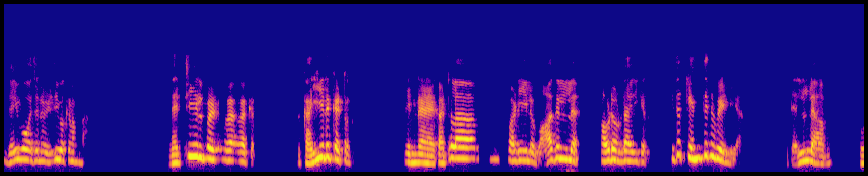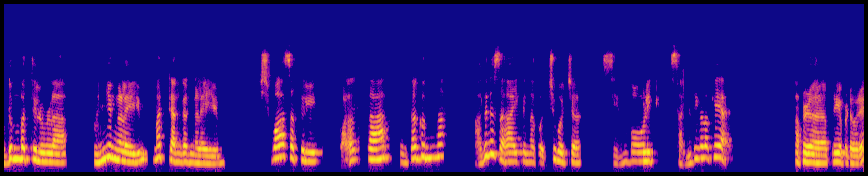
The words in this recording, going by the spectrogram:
ദൈവവചനം എഴുതി വെക്കണം. നെറ്റിയിൽ വെക്കണം. കയ്യിൽ കെട്ടണം. പിന്നെ കട്ടിള പടിയിൽ വാതിലിൽ അവിടെ ഉണ്ടായിരിക്കണം. ഇതൊക്കെ എന്തിനു വേണ്ടിയാണ് ഇതെല്ലാം കുടുംബത്തിലുള്ള കുഞ്ഞുങ്ങളെയും മറ്റംഗങ്ങളെയും വിശ്വാസത്തിൽ വളർത്താൻ ഉതകുന്ന അതിന് സഹായിക്കുന്ന കൊച്ചു കൊച്ചു സിംബോളിക് സംഗതികളൊക്കെയാണ് അപ്പോഴ് പ്രിയപ്പെട്ടവര്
